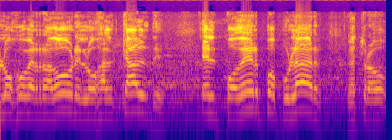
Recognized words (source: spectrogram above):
los, gobernadores, los alcaldes, el poder popular, nuestro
